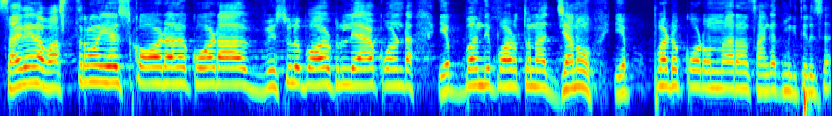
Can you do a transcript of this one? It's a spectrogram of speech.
సరైన వస్త్రం వేసుకోవడానికి కూడా వెసులుబాటు లేకుండా ఇబ్బంది పడుతున్న జనం ఎప్పటికి కూడా ఉన్నారన్న సంగతి మీకు తెలుసా?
